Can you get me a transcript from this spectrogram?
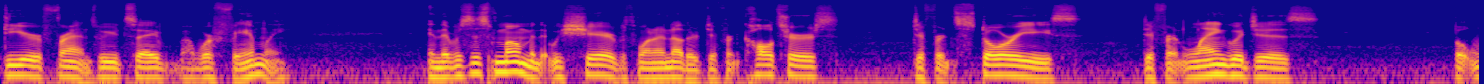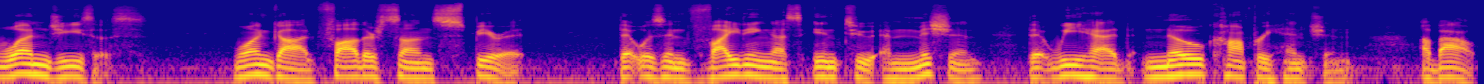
dear friends. We would say uh, we're family. And there was this moment that we shared with one another different cultures, different stories, different languages, but one Jesus, one God, Father, Son, Spirit, that was inviting us into a mission that we had no comprehension about.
